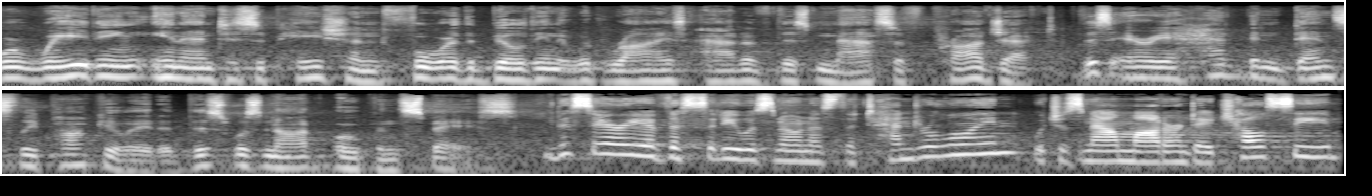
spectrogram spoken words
were waiting in anticipation for the building that would rise out of this massive project. This area had been densely populated. This was not open space. This area of the city was known as the Tenderloin, which is now modern day Chelsea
